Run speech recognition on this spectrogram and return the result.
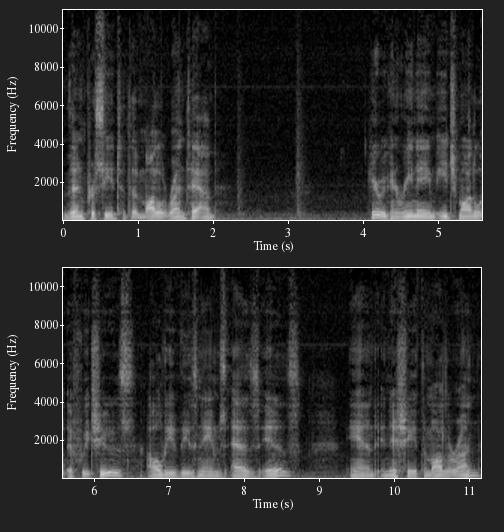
Then proceed to the Model Run tab here we can rename each model if we choose. I'll leave these names as is and initiate the model run.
